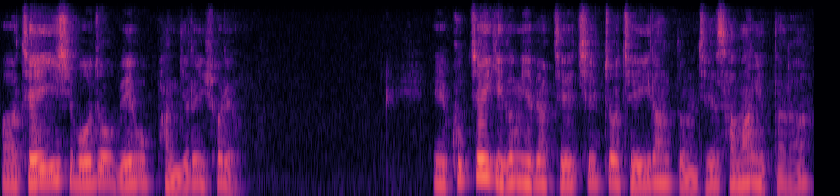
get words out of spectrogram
어, 제25조 외국 판결의 효력 예, 국제기금협약 제7조 제1항 또는 제3항에 따라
